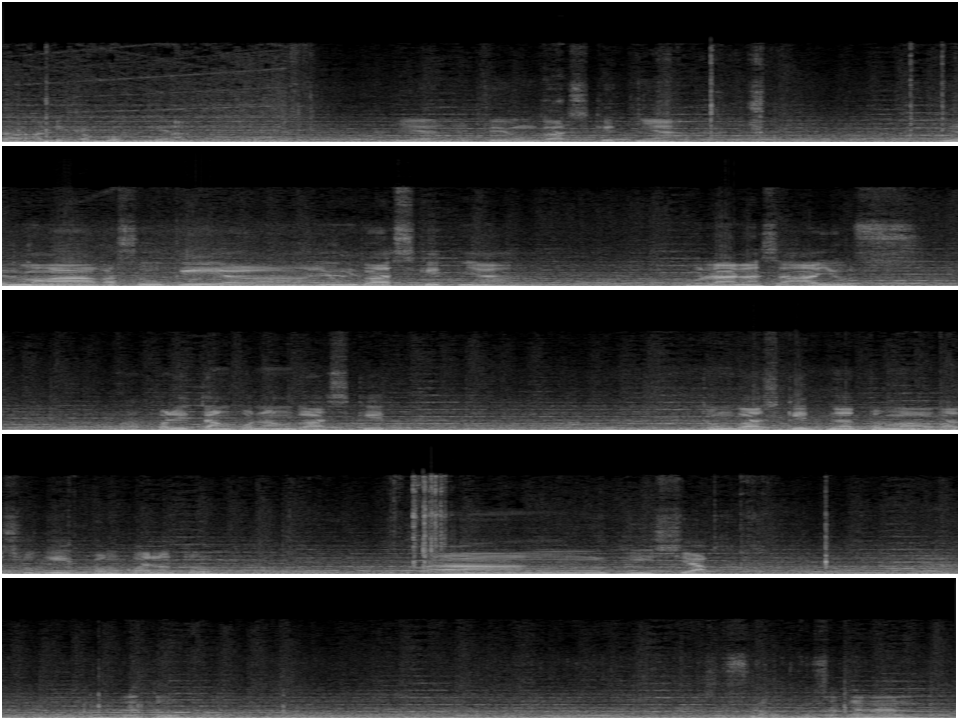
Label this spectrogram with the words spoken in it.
Sa alikabok yan. Yan, ito yung gasket niya. Yan mga kasuki, ah, yung gasket niya wala na sa ayos. Papalitan ko ng gasket. Itong gasket na to mga kasuki, pang paano to? Pang G-Shock. Yan, ano to? Suslak ko sa kanan.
